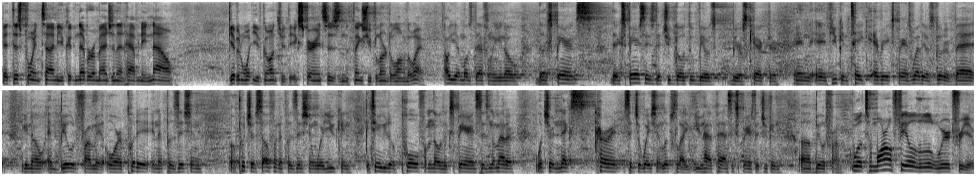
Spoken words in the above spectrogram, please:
at this point in time, you could never imagine that happening now. given what you've gone through, the experiences and the things you've learned along the way. Oh yeah, most definitely. You know, the experience, the experiences that you go through builds builds character, and if you can take every experience, whether it's good or bad, you know, and build from it, or put it in a position, or put yourself in a position where you can continue to pull from those experiences, no matter what your next current situation looks like. You have past experience that you can uh, build from. Will tomorrow feel a little weird for you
